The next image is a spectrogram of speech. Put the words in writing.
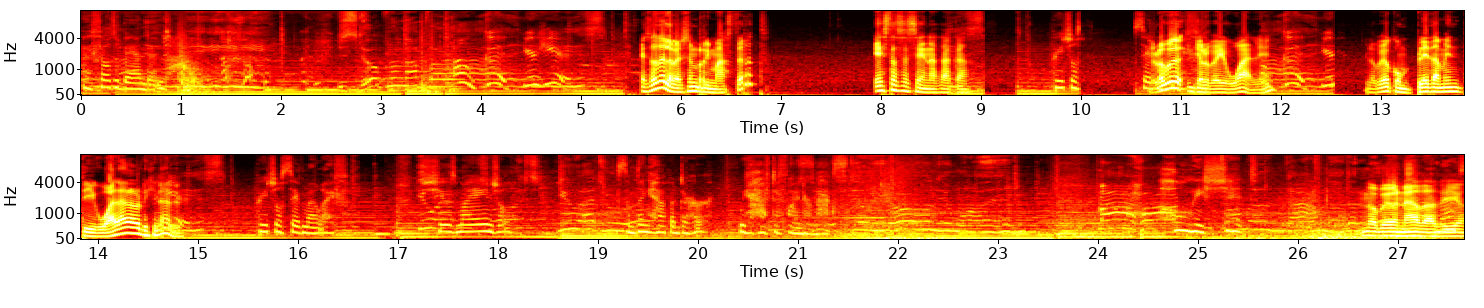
I felt abandoned. Oh, good, you're here. ¿Eso de la versión remastered? Estas escenas de acá. Yo lo veo, yo lo veo igual, ¿eh? Lo veo completamente igual al original. Rachel saved my life. She was my angel. Something happened to her. We have to find her, Max. Holy shit. No veo nada, tío.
